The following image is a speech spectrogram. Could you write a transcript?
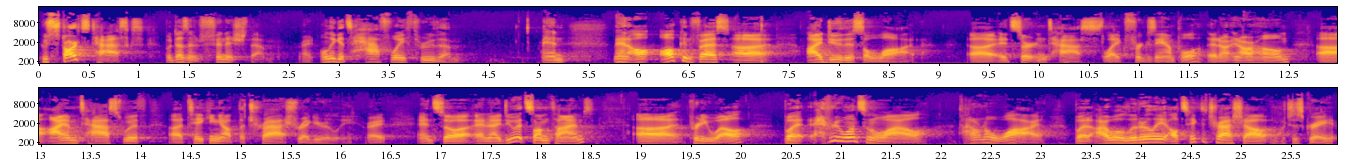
who starts tasks but doesn't finish them, right? Only gets halfway through them. And man, I'll, I'll confess, uh, I do this a lot uh, at certain tasks. Like, for example, in our, in our home, uh, I am tasked with uh, taking out the trash regularly, right? And so, uh, and I do it sometimes uh, pretty well, but every once in a while, I don't know why, but I will literally, I'll take the trash out, which is great,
